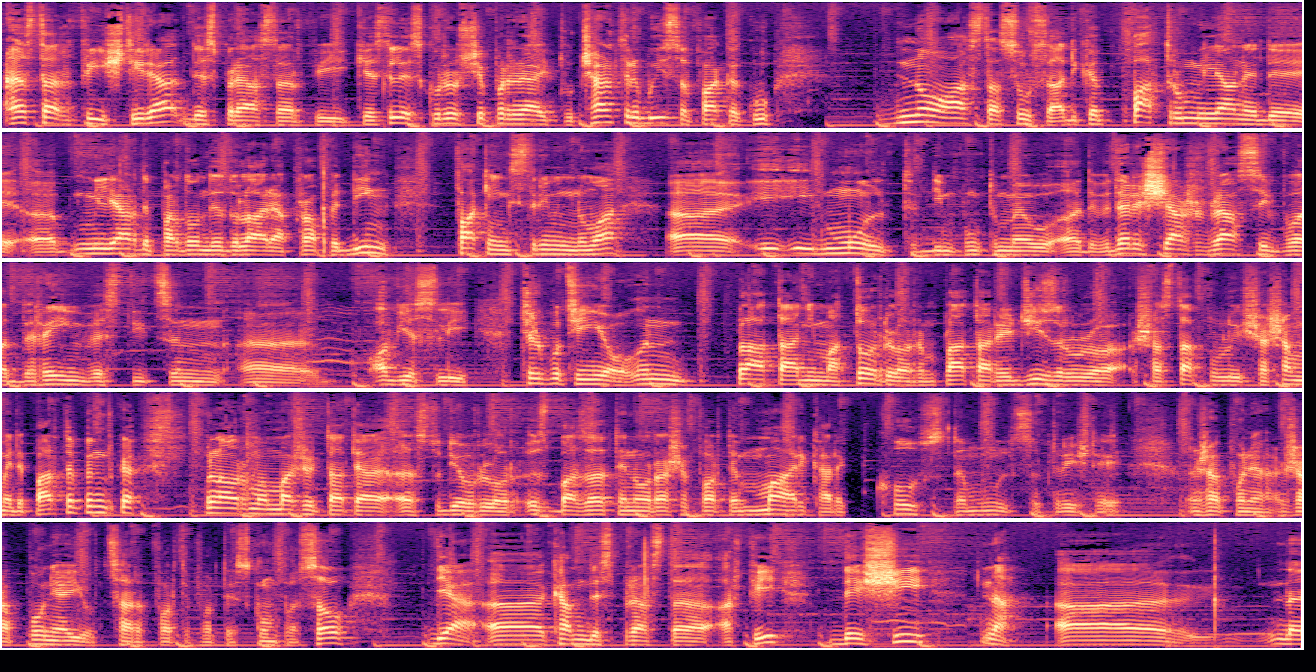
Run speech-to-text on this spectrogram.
Asta ar fi știrea, despre asta ar fi chestiile. Curios ce părere ai tu, ce ar trebui să facă cu noua asta sursă, adică 4 milioane de, uh, miliarde pardon, de dolari aproape din fucking streaming numai, uh, e, e mult din punctul meu uh, de vedere și aș vrea să-i văd reinvestiți în, uh, obviously, cel puțin eu, în plata animatorilor, în plata regizorilor și a staffului și așa mai departe, pentru că până la urmă majoritatea uh, studiourilor sunt bazate în orașe foarte mari care costă mult să trăiește în Japonia. Japonia e o țară foarte, foarte scumpă. So, yeah, uh, cam despre asta ar fi, deși, na, uh,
